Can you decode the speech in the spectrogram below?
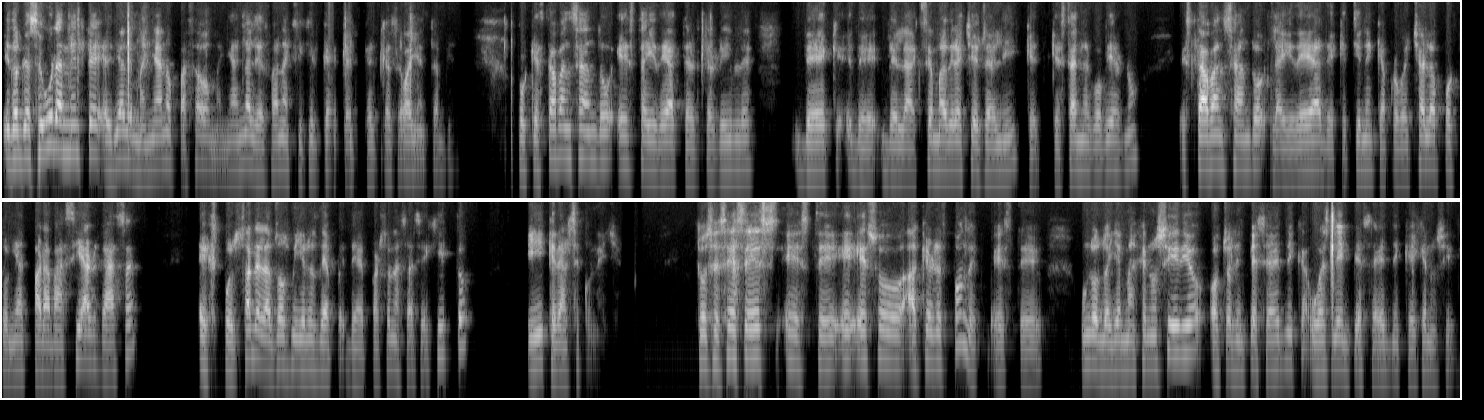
y donde seguramente el día de mañana o pasado mañana les van a exigir que, se vayan también. Porque está avanzando esta idea terrible de, de, la extrema derecha israelí que, que, está en el gobierno, está avanzando la idea de que tienen que aprovechar la oportunidad para vaciar Gaza, expulsar a las dos millones de, de personas hacia Egipto y quedarse con ella. Entonces, ese es, este, e, eso a qué responde. Este, unos lo llaman genocidio, otros limpieza étnica, o es limpieza étnica y genocidio.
